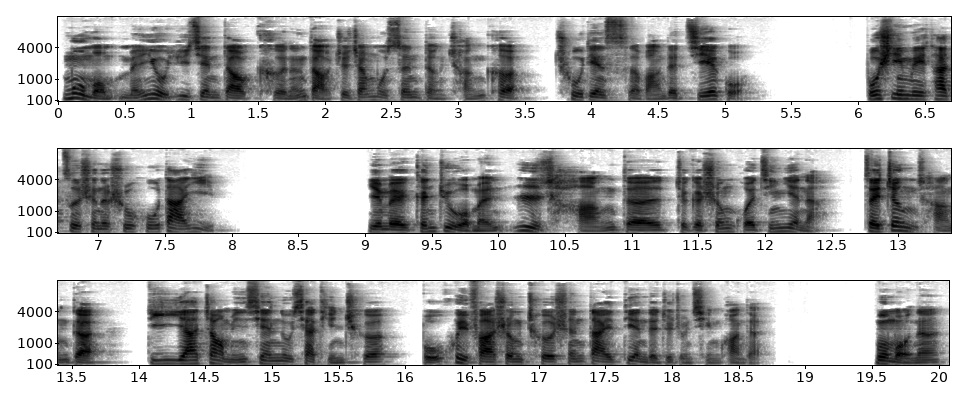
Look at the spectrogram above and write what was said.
穆某没有预见到可能导致张木森等乘客触电死亡的结果。不是因为他自身的疏忽大意，因为根据我们日常的这个生活经验呢，在正常的低压照明线路下停车，不会发生车身带电的这种情况的。穆某呢，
